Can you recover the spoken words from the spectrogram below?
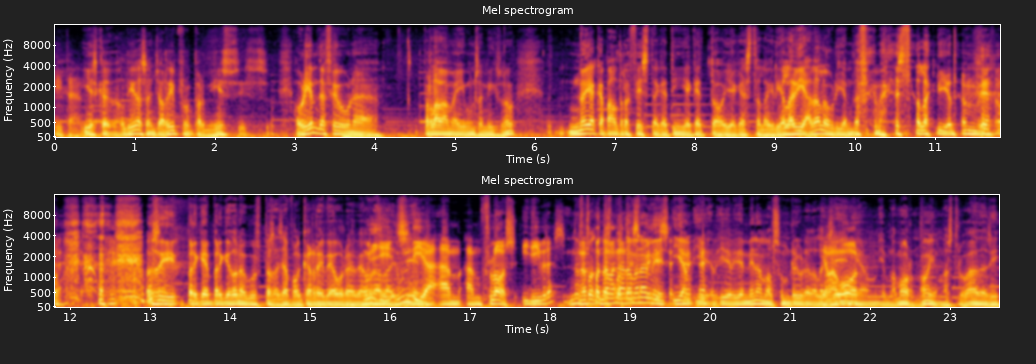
i tant. I és que el dia de Sant Jordi, per, per mi, és, és... hauríem de fer una... Parlàvem ahir amb uns amics, no? No hi ha cap altra festa que tingui aquest to i aquesta alegria. La diada l'hauríem de fer amb aquesta alegria, també, no? o sigui, perquè, perquè dona gust passejar pel carrer, veure, veure Un, la un gent. dia amb, amb flors i llibres no es, pot, no es pot demanar més. I, amb, i, I, evidentment, amb el somriure de la I gent i amb, i amb l'amor, no? I amb les trobades. I...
